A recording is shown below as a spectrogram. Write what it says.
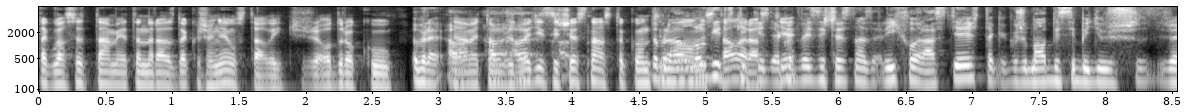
tak vlastne tam je ten rast akože neustály. Čiže od roku, Dobre, dáme tomu, že 2016 to Dobre, ale kontinuálne logicky, stále keď rastie. ako 2016 rýchlo rastieš, tak akože mal by si byť už, že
